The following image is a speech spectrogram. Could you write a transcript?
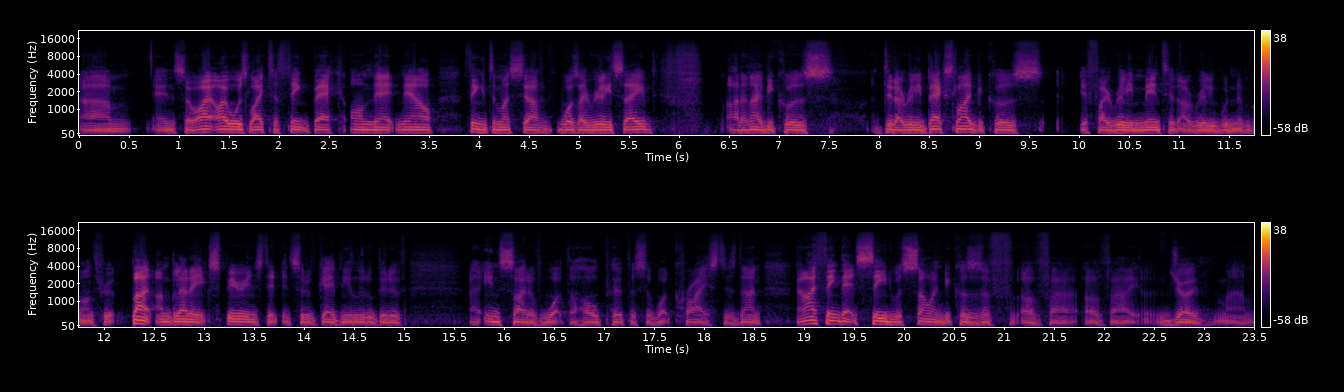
Um, and so I, I always like to think back on that now, thinking to myself, was I really saved? I don't know, because did I really backslide? Because if I really meant it, I really wouldn't have gone through it. But I'm glad I experienced it. It sort of gave me a little bit of uh, insight of what the whole purpose of what Christ has done. And I think that seed was sown because of, of, uh, of uh, Joe, um,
